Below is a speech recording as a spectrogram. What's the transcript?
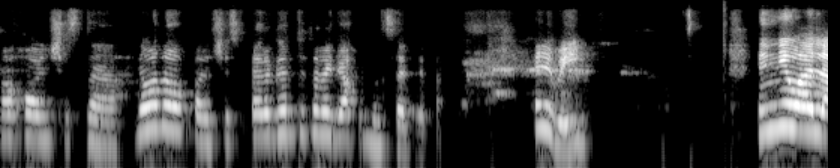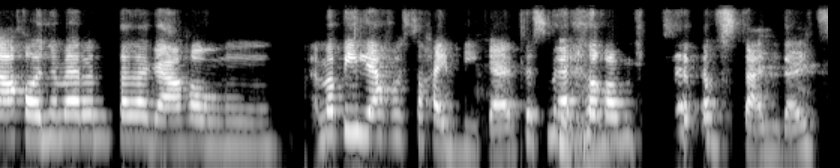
Ako conscious na. Ako na conscious, pero ganito talaga ako magsalita. Anyway, niniwala ako na meron talaga akong, mapili ako sa kaibigan, tapos meron Mhm. akong set of standards.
